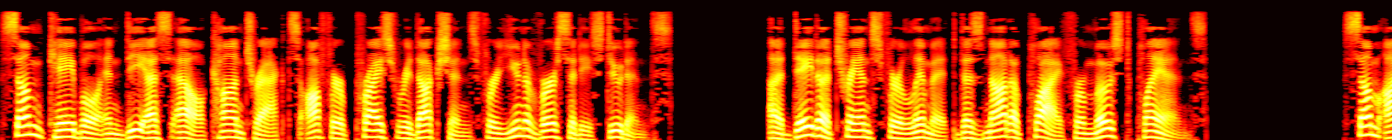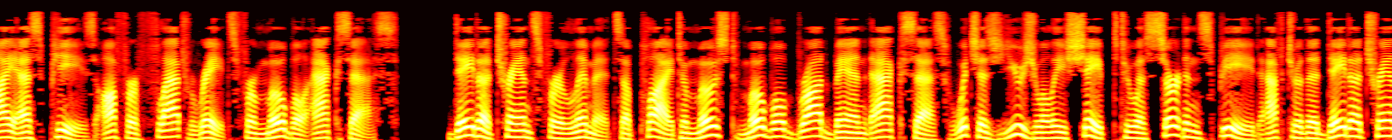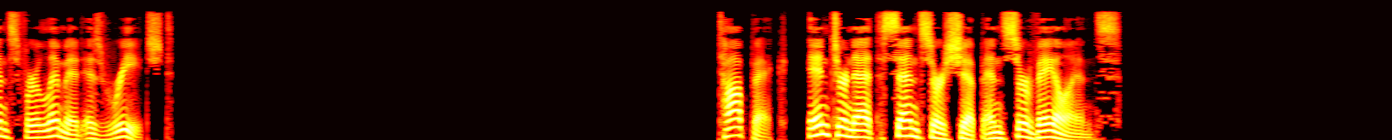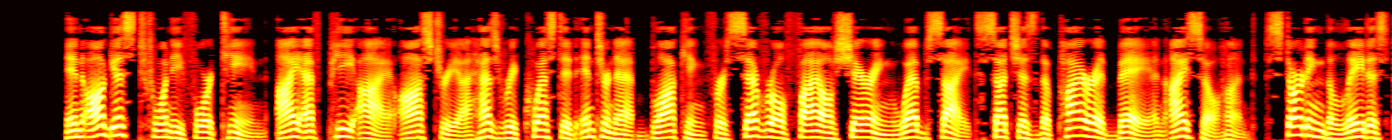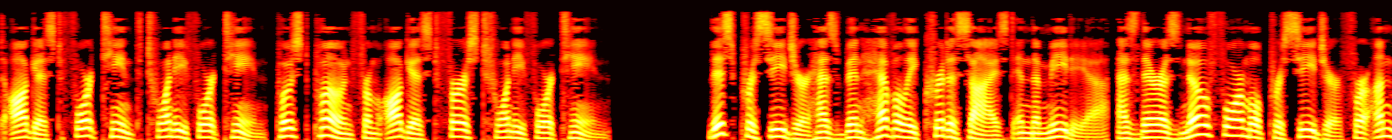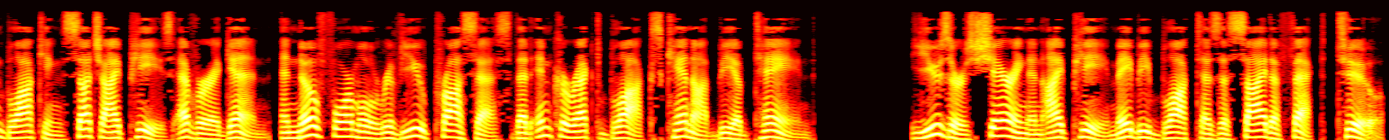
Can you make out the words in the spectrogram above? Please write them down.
Some cable and DSL contracts offer price reductions for university students. A data transfer limit does not apply for most plans. Some ISPs offer flat rates for mobile access. Data transfer limits apply to most mobile broadband access which is usually shaped to a certain speed after the data transfer limit is reached. Internet censorship and surveillance In August 2014, IFPI Austria has requested Internet blocking for several file-sharing websites such as the Pirate Bay and ISOHunt, starting the latest August 14, 2014 postponed from August 1, 2014. This procedure has been heavily criticized in the media, as there is no formal procedure for unblocking such IPs ever again, and no formal review process that incorrect blocks cannot be obtained. Users sharing an IP may be blocked as a side effect, too.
